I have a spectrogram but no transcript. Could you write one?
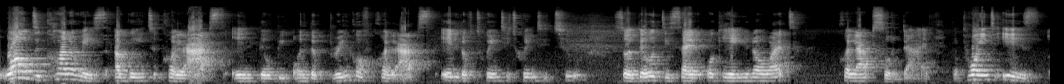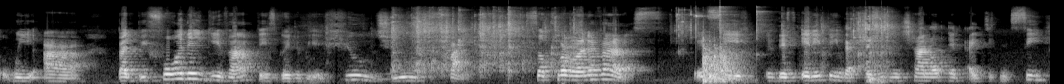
world economies are going to collapse and they'll be on the brink of collapse end of 2022 so they'll decide okay you know what? Collapse or die. The point is we are but before they give up there's going to be a huge huge fight. So coronavirus let's see if there's anything that i didn't channel and i didn't see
